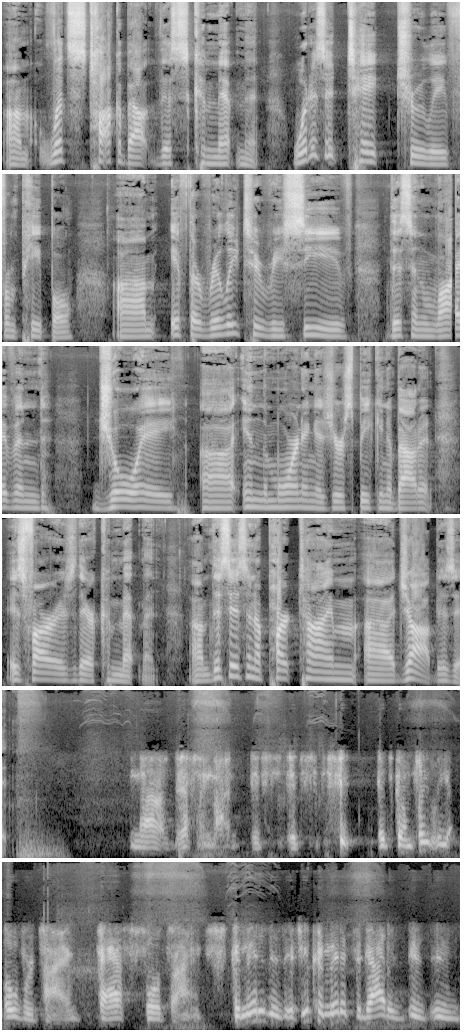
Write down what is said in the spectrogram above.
Um, let's talk about this commitment. What does it take truly from people um, if they're really to receive this enlivened? joy uh, in the morning as you're speaking about it as far as their commitment. Um, this isn't a part time uh, job, is it? No, definitely not. It's it's it's completely overtime, past full time. Committed is if you're committed to God is is, is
